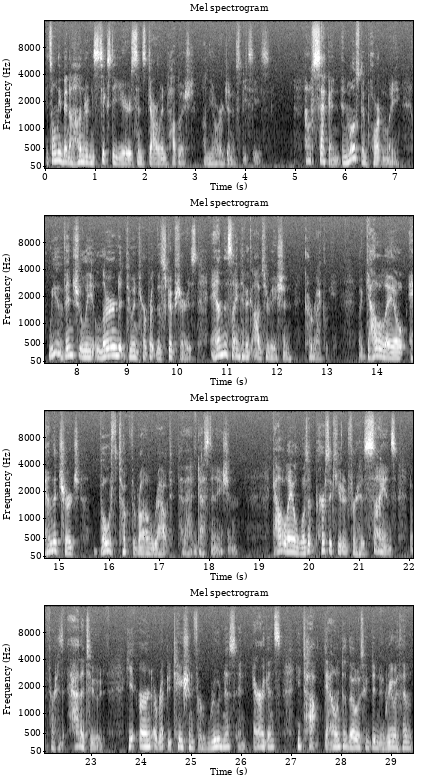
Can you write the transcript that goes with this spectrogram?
It's only been 160 years since Darwin published On the Origin of Species. Now, second, and most importantly, we eventually learned to interpret the scriptures and the scientific observation correctly. But Galileo and the church both took the wrong route to that destination. Galileo wasn't persecuted for his science, but for his attitude. He earned a reputation for rudeness and arrogance. He talked down to those who didn't agree with him,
